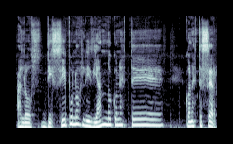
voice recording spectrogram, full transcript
a los discípulos lidiando con este, con este ser.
